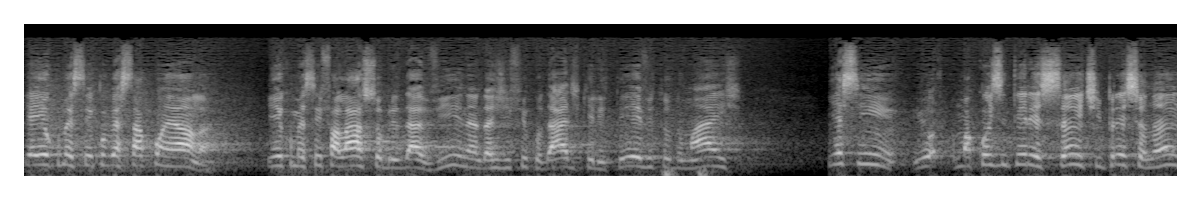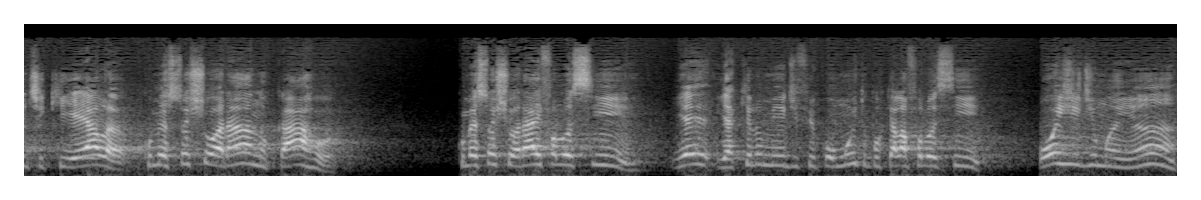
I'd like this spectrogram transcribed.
E aí eu comecei a conversar com ela. E comecei a falar sobre Davi, né, das dificuldades que ele teve e tudo mais. E assim, uma coisa interessante, impressionante, que ela começou a chorar no carro. Começou a chorar e falou assim, e aquilo me edificou muito, porque ela falou assim, hoje de manhã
